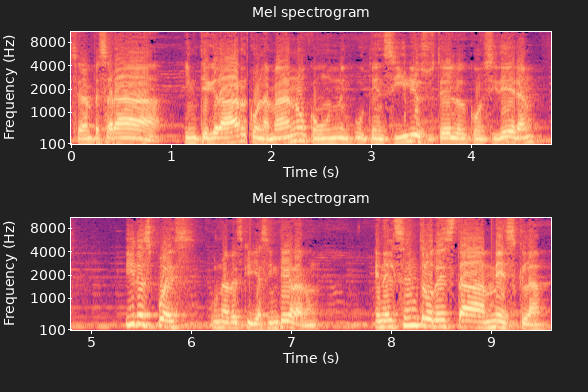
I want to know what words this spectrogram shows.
Se va a empezar a integrar con la mano, con un utensilio, si ustedes lo consideran. Y después, una vez que ya se integraron, en el centro de esta mezcla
